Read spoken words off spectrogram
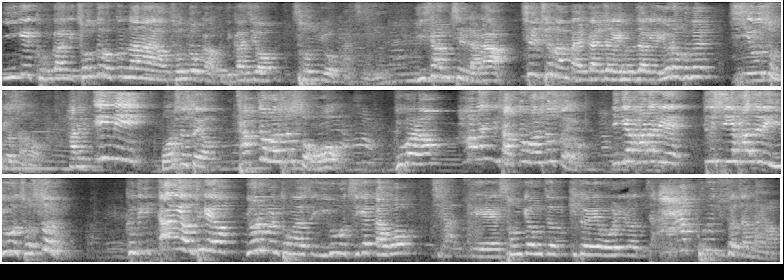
이게 건강이 전도로 끝나나요? 전도가 어디까지요? 선교까지. 237 나라 7천만 발달장애 현장에 여러분을 치유 선교사로 하나님 이미 뭐 하셨어요? 작정하셨어. 누가요? 하나님이 작정하셨어요. 이게 하나님의 뜻이 하늘에 이루어졌어요. 이 땅이 어떻게 해요? 여러분을 통해서 이루어지겠다고 지난주에 성경적 기도의 원리로 쫙 풀어주셨잖아요.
